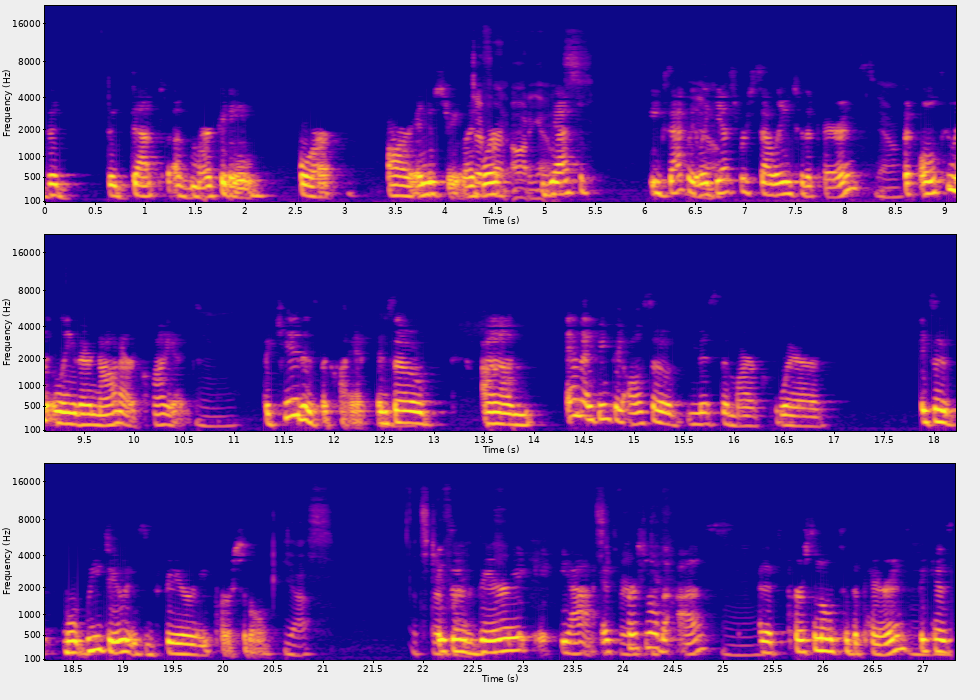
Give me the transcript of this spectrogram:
the the depth of marketing for our industry. Like different we're, audience. Yes, exactly. Yeah. Like yes, we're selling to the parents, yeah. but ultimately they're not our client. Mm. The kid is the client, and so, um, and I think they also miss the mark where it's a what we do is very personal. Yes. It's different. It's a very yeah, it's, it's personal different. to us mm. and it's personal to the parents mm. because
